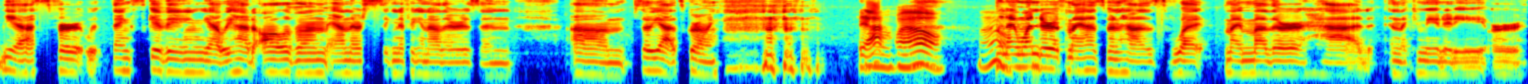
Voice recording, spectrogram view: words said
Yes, for Thanksgiving, yeah, we had all of them and their significant others, and um, so yeah, it's growing. yeah, mm-hmm. wow. And I wonder if my husband has what my mother had in the community or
